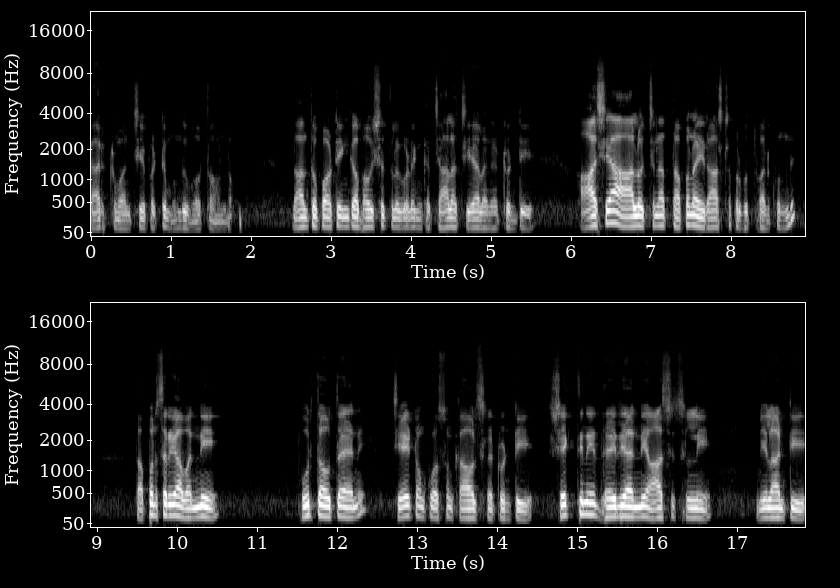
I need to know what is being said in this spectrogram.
కార్యక్రమాన్ని చేపట్టి ముందుకు పోతూ ఉన్నాం. దాంతోపాటు ఇంకా భవిష్యత్తులో కూడా ఇంకా చాలా చేయాలనేటువంటి ఆశ ఆలోచన తపన ఈ రాష్ట్ర ప్రభుత్వానికి ఉంది. తప్పనిసరిగా అవన్నీ పూర్తవుతాయని చేయటం కోసం కావాల్సినటువంటి శక్తిని ధైర్యాన్ని ఆశీస్సుల్ని మీలాంటి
